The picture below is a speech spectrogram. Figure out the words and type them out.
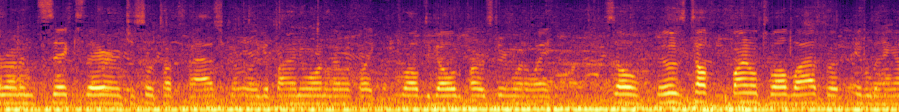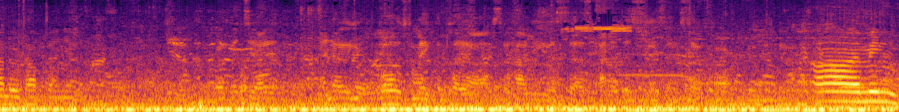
were running six there, and it's just so tough to pass. You couldn't really get by anyone, and then with like 12 to go, the power steering went away. So it was a tough final 12 laps, but able to hang on to a top 10 yet. I know your goal is to make the playoffs, so how do you assess kind of this season so far? Uh, I mean,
